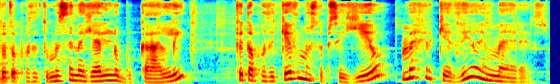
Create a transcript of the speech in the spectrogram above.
Το τοποθετούμε σε ένα γυάλινο μπουκάλι και το αποθηκεύουμε στο ψυγείο μέχρι και δύο ημέρες.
